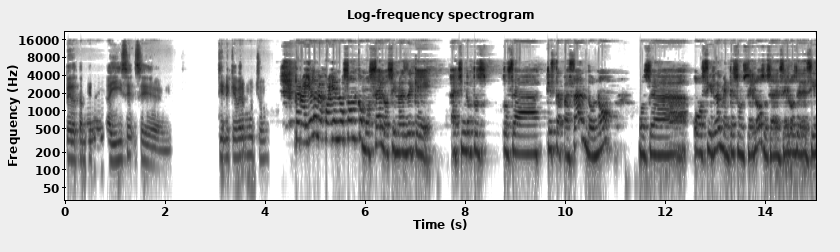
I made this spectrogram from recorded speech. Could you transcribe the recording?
Pero también ahí, se, tiene que ver mucho. Pero ahí a lo mejor ya no son como celos, sino es de que, a ah, chingo, pues, o sea, ¿qué está pasando, no? O sea, o si realmente son celos, o sea, de celos de decir,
